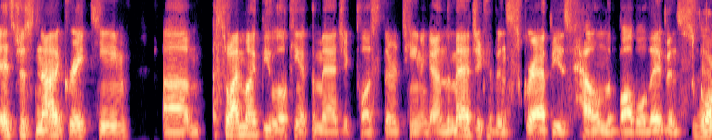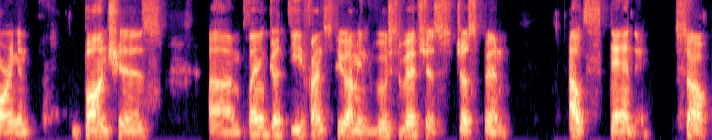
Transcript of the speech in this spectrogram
it's just not a great team. Um, so I might be looking at the Magic plus 13 again. The Magic have been scrappy as hell in the bubble. They've been scoring yep. in bunches, um, playing good defense too. I mean, Vucevic has just been outstanding. So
